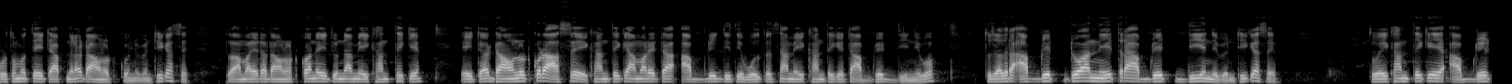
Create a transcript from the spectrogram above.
প্রথমত এটা আপনারা ডাউনলোড করে নেবেন, ঠিক আছে? তো আমার এটা ডাউনলোড করা এই জন্য আমি এখান থেকে এইটা ডাউনলোড করা আছে, এখান থেকে আমার এটা আপডেট দিতে বলতেছে, আমি এখান থেকে এটা আপডেট দিয়ে নেব। তো যাদের আপডেট দেওয়া নেই, তারা আপডেট দিয়ে নেবেন, ঠিক আছে? তো এখান থেকে আপডেট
